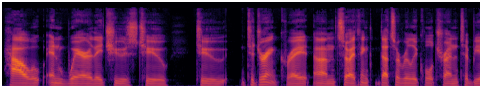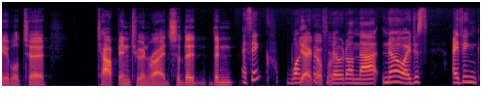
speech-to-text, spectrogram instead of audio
how and where they choose to to to drink, right? Um, so I think that's a really cool trend to be able to tap into and ride. So the the I think one yeah, quick note it. on that. No, I just I think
